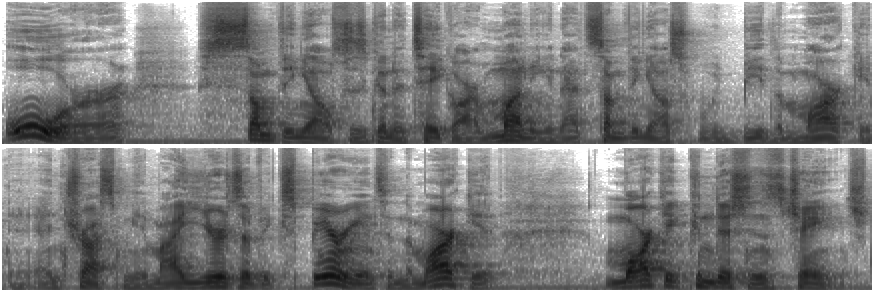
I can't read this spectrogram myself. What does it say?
or something else is going to take our money, and that something else would be the market. And trust me, in my years of experience in the market, market conditions change.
